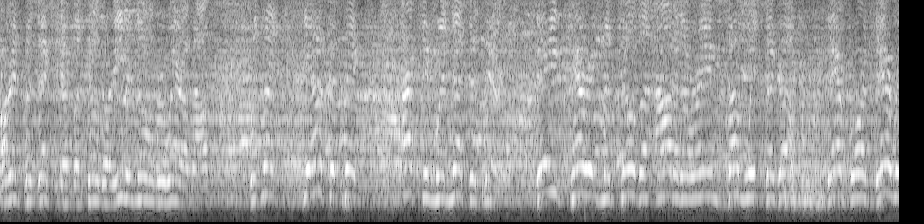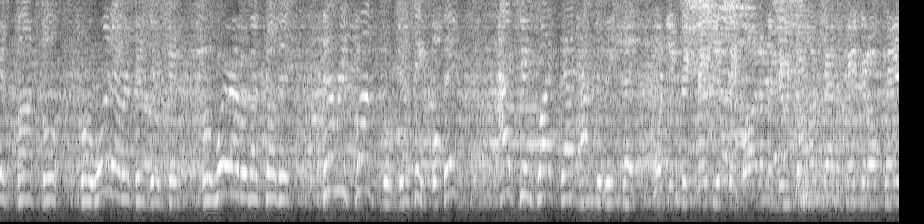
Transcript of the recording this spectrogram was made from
are in possession of Matilda or even know of her whereabouts, but let, you have to take action when necessary. They carried Matilda out of the ring some weeks ago. Therefore, they're responsible for whatever condition, for wherever Matilda is. They're responsible, Jesse. Well, They, actions like that have to be taken. What do you think? Maybe if they bought him a new dog, that'd make it okay?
